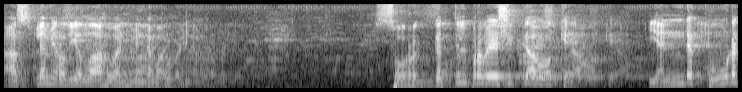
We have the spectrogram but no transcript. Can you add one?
അസ്ലമി റളിയല്ലാഹു മറുപടി. സ്വർഗത്തിൽ പ്രവേശിക്കുക ഓക്കെ. എന്റെ കൂടെ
